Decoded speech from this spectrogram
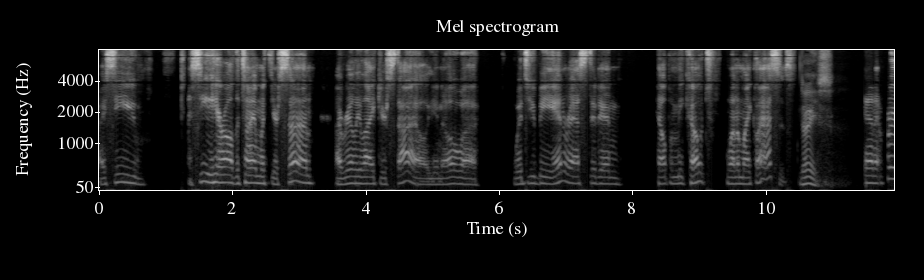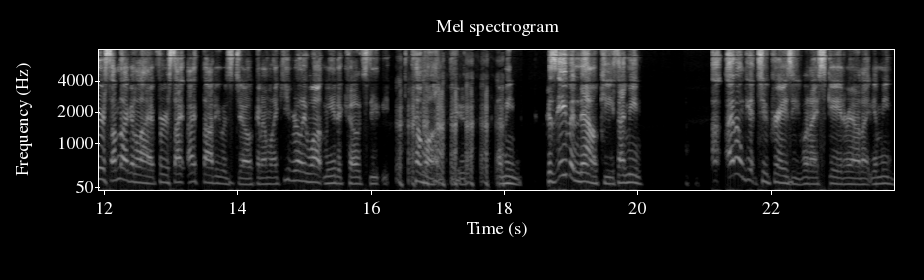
I see you I see you here all the time with your son. I really like your style. You know, uh, would you be interested in helping me coach one of my classes? Nice. And at first, I'm not gonna lie. At first, I, I thought he was joking. I'm like, you really want me to coach? The, come on, dude. I mean, because even now, Keith, I mean, I, I don't get too crazy when I skate around. I, I mean,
